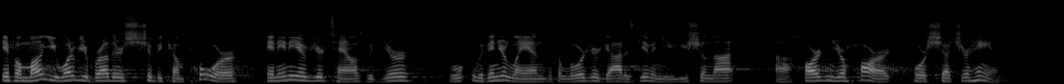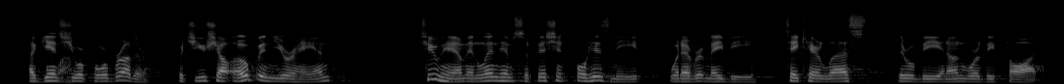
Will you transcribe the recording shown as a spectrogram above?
if among you one of your brothers should become poor in any of your towns with your within your land that the Lord your God has given you, you shall not uh, harden your heart or shut your hand against your poor brother, but you shall open your hand to him and lend him sufficient for his need, whatever it may be. Take care lest there will be an unworthy thought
